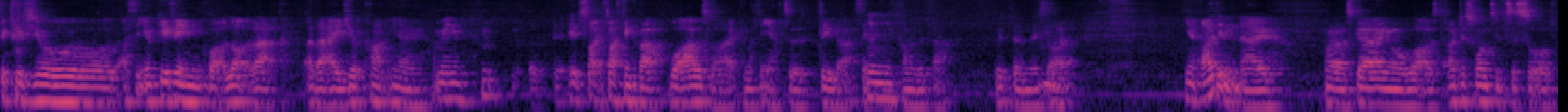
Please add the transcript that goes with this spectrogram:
because you're I think you're giving quite a lot at that at that age you're kind you know I mean it's like if I think about what I was like and I think you have to do that I think Mm. kind of with that with them is Mm. like you know I didn't know where I was going or what I was I just wanted to sort of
